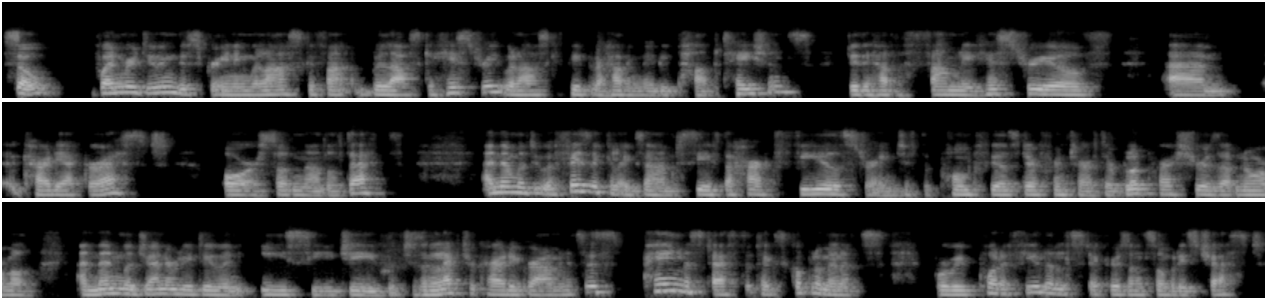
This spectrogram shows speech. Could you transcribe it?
So when we're doing the screening, we'll ask if we'll ask a history. We'll ask if people are having maybe palpitations. Do they have a family history of um, cardiac arrest or sudden adult death? And then we'll do a physical exam to see if the heart feels strange, if the pump feels different, or if their blood pressure is abnormal. And then we'll generally do an ECG, which is an electrocardiogram. And it's this painless test that takes a couple of minutes where we put a few little stickers on somebody's chest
